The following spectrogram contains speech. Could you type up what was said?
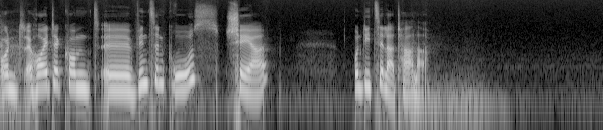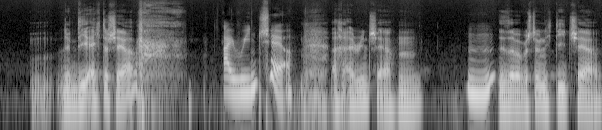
Und heute kommt äh, Vincent Groß, Cher und die Zillertaler. Die, die echte Cher? Irene Cher. Ach, Irene Cher. Hm. Mhm. Ist aber bestimmt nicht die Cher.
